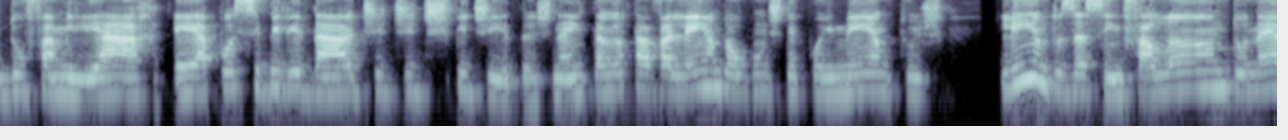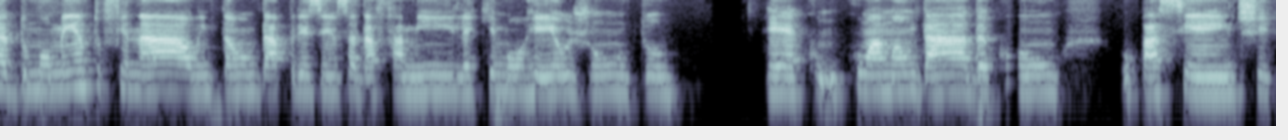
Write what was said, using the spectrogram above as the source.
do familiar é a possibilidade de despedidas, né? Então eu estava lendo alguns depoimentos lindos assim, falando, né, do momento final, então da presença da família que morreu junto é, com, com a mão dada com o paciente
